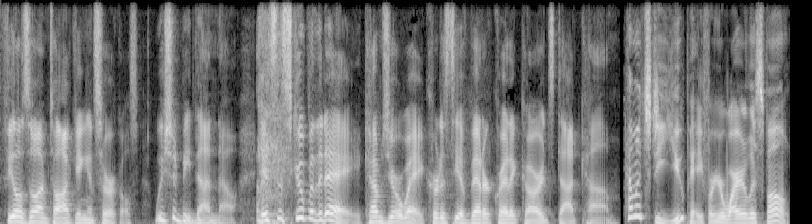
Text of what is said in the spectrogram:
Feel as though I'm talking in circles. We should be done now. It's the scoop of the day. It comes your way, courtesy of bettercreditcards.com. How much do you pay for your wireless phone?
